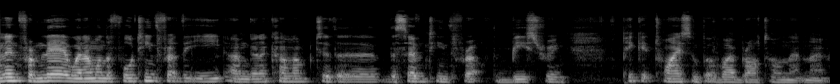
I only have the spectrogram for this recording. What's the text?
And then from there, when I'm on the 14th fret of the E, I'm going to come up to the, the 17th fret of the B string, pick it twice and put a vibrato on that note.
